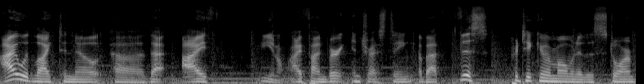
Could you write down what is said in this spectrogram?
I would like to note uh, that I you know I find very interesting about this particular moment of the storm.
